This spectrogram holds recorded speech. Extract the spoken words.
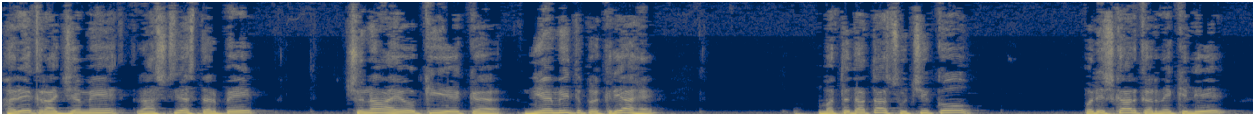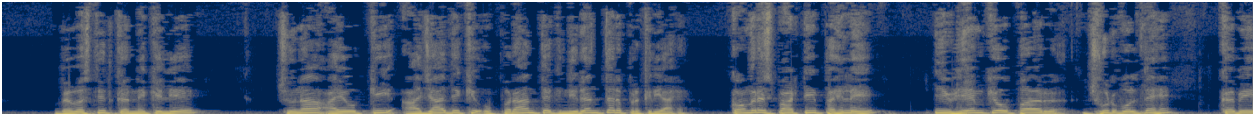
हर एक राज्य में राष्ट्रीय स्तर पे चुनाव आयोग की एक नियमित प्रक्रिया है। मतदाता सूची को परिष्कार करने के लिए, व्यवस्थित करने के लिए चुनाव आयोग की आज़ादी के उपरांत एक निरंतर प्रक्रिया है। कांग्रेस पार्टी पहले ईवीएम के ऊपर झूठ बोलते हैं, कभी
